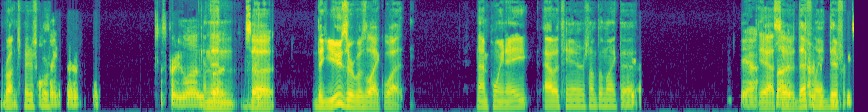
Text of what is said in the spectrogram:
Rotten Tomato score? It's pretty low, And then the the user was like what? 9.8 out of 10 or something like that. yeah. Yeah, But so mean, definitely I think different.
